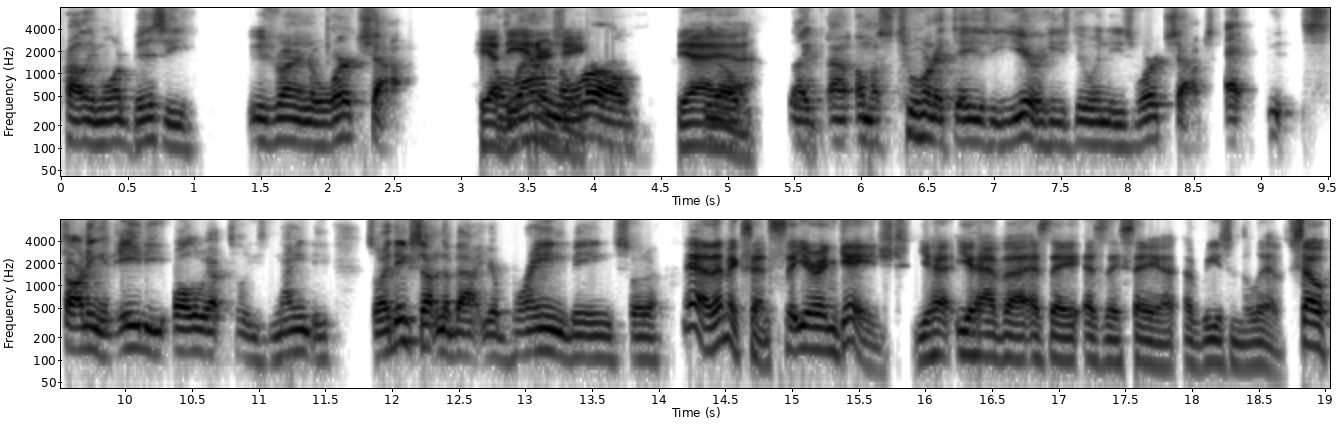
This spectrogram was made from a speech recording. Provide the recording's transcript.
probably more busy he was running a workshop he had the energy. the world yeah, you know, yeah. like uh, almost 200 days a year he's doing these workshops at starting at 80 all the way up till he's 90 so i think something about your brain being sort of Yeah, that makes sense. That you're engaged. You have you have uh, as they as they say a, a reason to live. So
